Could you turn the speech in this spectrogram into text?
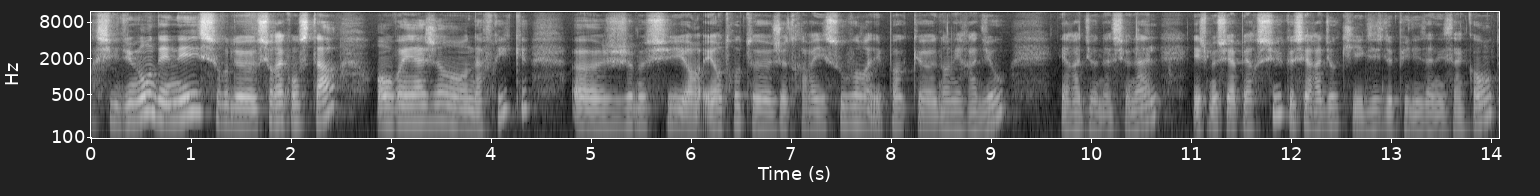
Archives du Monde est né sur, un constat en voyageant en Afrique. Euh, je me suis, et entre autres, je travaillais souvent à l'époque euh, dans les radios, les radios nationales, et je me suis aperçu que ces radios qui existent depuis les années 50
